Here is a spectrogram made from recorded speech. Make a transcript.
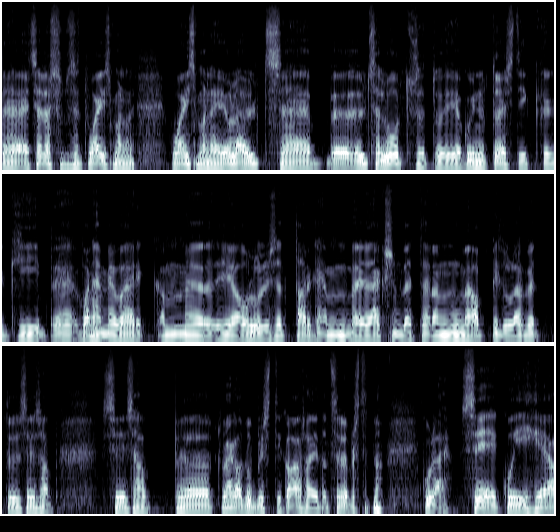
et selles suhtes, et Wiseman, Wiseman ei ole üldse, üldse lootusetu ja kui nüüd tõesti ikkagi vanem ja väärikam ja oluliselt targem action veteran appi tuleb, et see saab, see saab väga tublisti kaasa aidata, sellepärast et noh, kuule, see, kui hea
